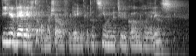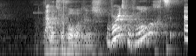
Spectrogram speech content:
die hier wellicht anders over denken. Dat zien we natuurlijk ook nog wel eens. Nou, wordt vervolgd dus. Wordt vervolgd. Uh,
